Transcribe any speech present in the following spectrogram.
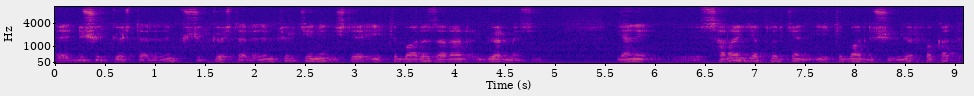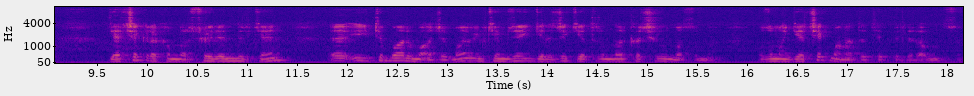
E, düşük gösterelim, küçük gösterelim. Türkiye'nin işte itibarı zarar görmesin. Yani e, saray yapılırken itibar düşünülüyor fakat gerçek rakamlar söylenirken e, itibar mı acaba? Ülkemize gelecek yatırımlar kaçırılmasın mı? O zaman gerçek manada tedbirler alınsın.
